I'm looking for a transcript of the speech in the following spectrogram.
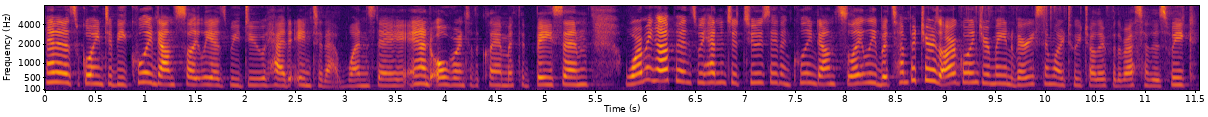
And it's going to be cooling down slightly as we do head into that Wednesday and over into the Klamath Basin. Warming up as we head into Tuesday, then cooling down slightly, but temperatures are going to remain very similar to each other for the rest of this week.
